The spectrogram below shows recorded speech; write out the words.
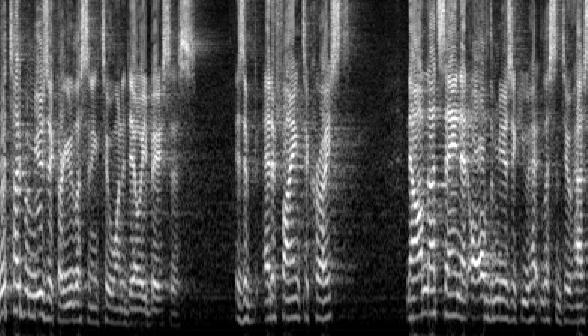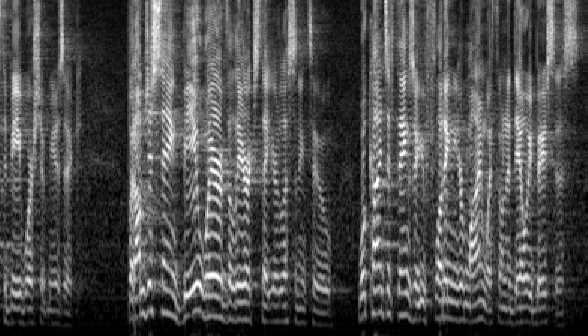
What type of music are you listening to on a daily basis? Is it edifying to Christ? Now, I'm not saying that all of the music you listen to has to be worship music, but I'm just saying be aware of the lyrics that you're listening to what kinds of things are you flooding your mind with on a daily basis?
